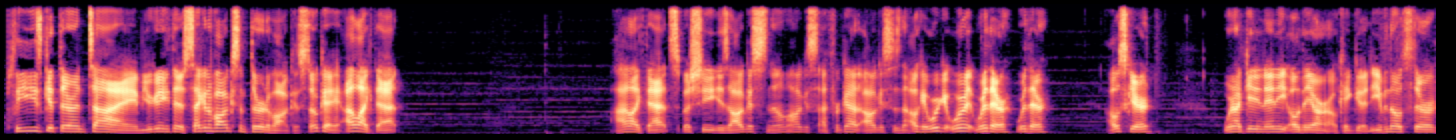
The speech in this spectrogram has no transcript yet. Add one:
Please get there in time. You're going to get there 2nd of August and 3rd of August. Okay, I like that. I like that, especially is August. No, August. I forgot. August is not. Okay, we're we're we're there. We're there. I was scared. We're not getting any. Oh, they are. Okay, good. Even though it's their.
